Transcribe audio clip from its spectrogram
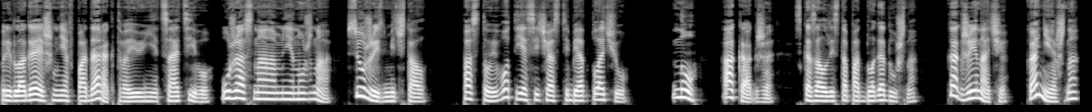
Предлагаешь мне в подарок твою инициативу. Ужасно она мне нужна. Всю жизнь мечтал. Постой, вот я сейчас тебе отплачу. Ну, а как же, сказал Листопад благодушно. Как же иначе? Конечно,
